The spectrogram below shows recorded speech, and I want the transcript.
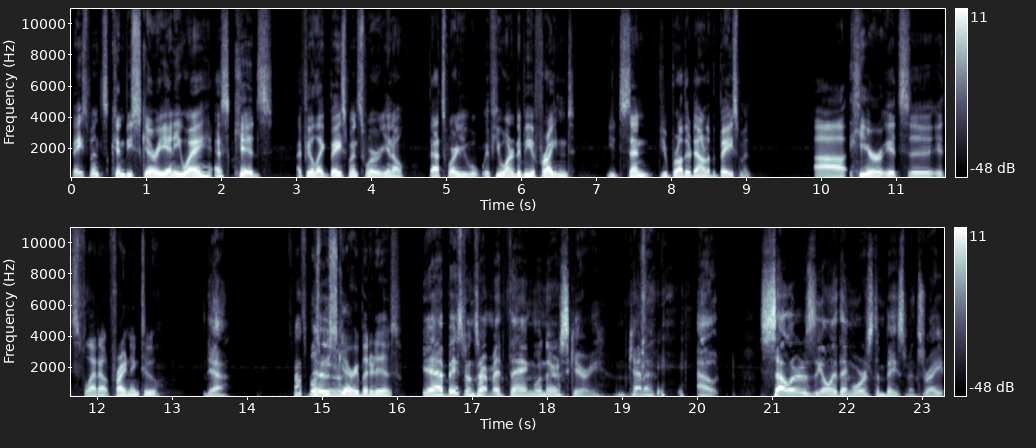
Basements can be scary anyway. As kids, I feel like basements were, you know, that's where you, if you wanted to be frightened, you'd send your brother down to the basement. Uh, here, it's uh, it's flat out frightening too. Yeah. It's not supposed to be scary, but it is. Yeah, basements aren't my thing when they're scary. I'm kind of out. Cellars the only thing worse than basements, right?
